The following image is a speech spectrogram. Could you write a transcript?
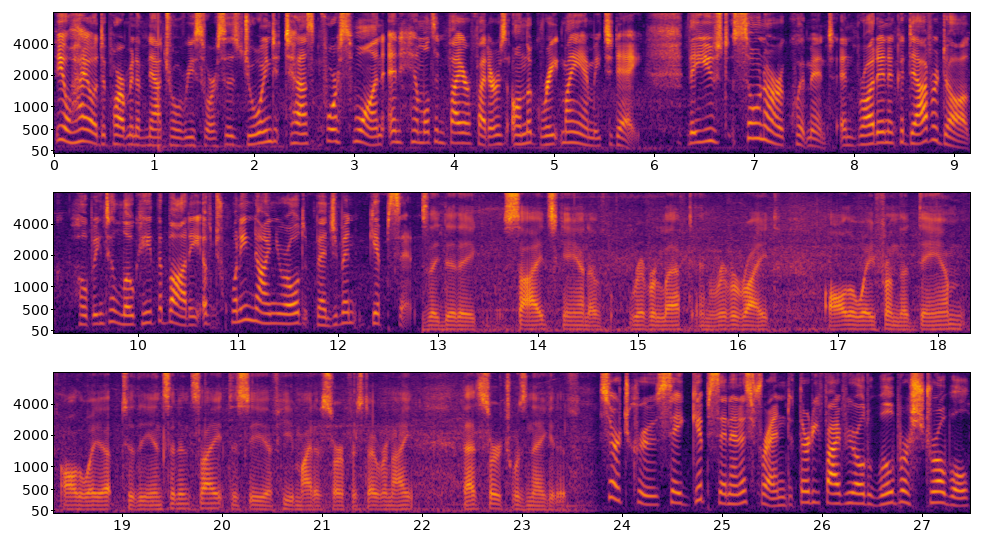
The Ohio Department of Natural Resources joined Task Force One and Hamilton firefighters on the Great Miami today. They used sonar equipment and brought in a cadaver dog, hoping to locate the body of 29 year old Benjamin Gibson. They did a side scan of river left and river right all the way from the dam all the way up to the incident site to see if he might have surfaced overnight. That search was negative. Search crews say Gibson and his friend, 35 year old Wilbur Strobel,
